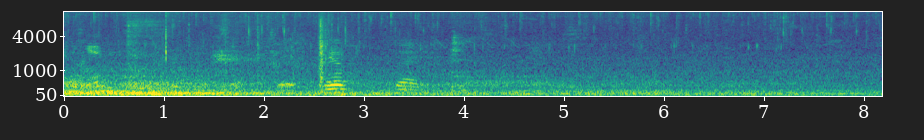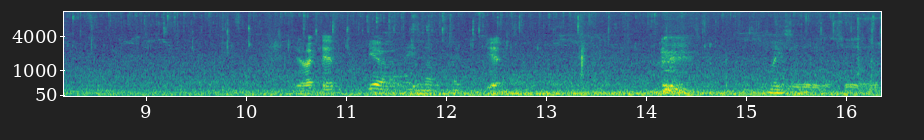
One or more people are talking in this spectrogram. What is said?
And again. Yeah. Right. You right, Kev? Yeah, I need another thing. Yeah. Hose.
